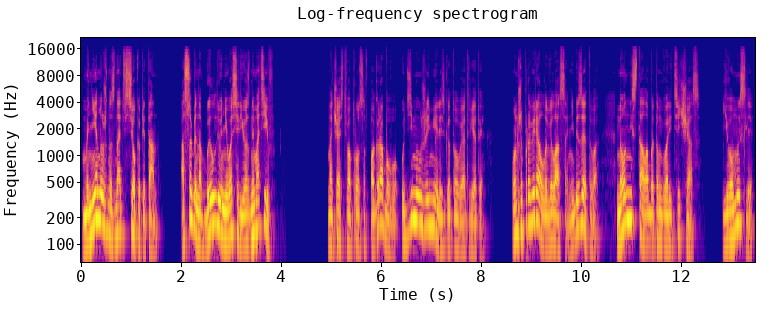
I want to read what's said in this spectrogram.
Мне нужно знать все, капитан. Особенно, был ли у него серьезный мотив. На часть вопросов по Грабову у Димы уже имелись готовые ответы. Он же проверял Лавеласа, не без этого, но он не стал об этом говорить сейчас. Его мысли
